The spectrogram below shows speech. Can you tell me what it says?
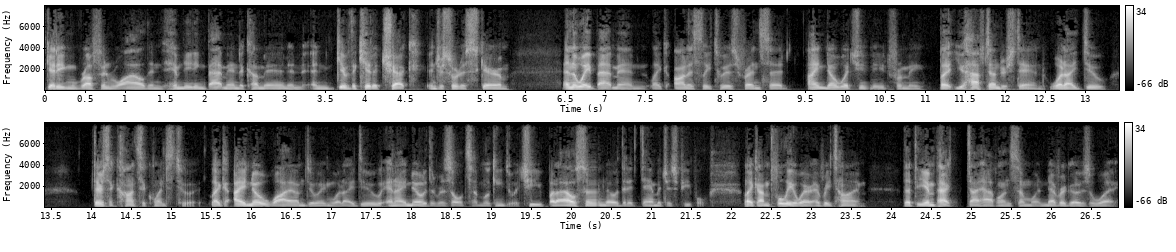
getting rough and wild and him needing Batman to come in and, and give the kid a check and just sort of scare him. And the way Batman, like honestly, to his friend said, I know what you need from me, but you have to understand what I do. There's a consequence to it. Like, I know why I'm doing what I do, and I know the results I'm looking to achieve, but I also know that it damages people. Like, I'm fully aware every time that the impact I have on someone never goes away.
